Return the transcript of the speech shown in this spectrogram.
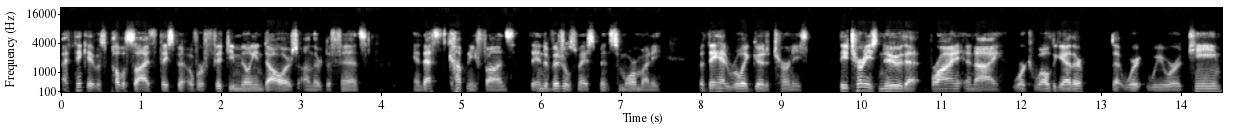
I think it was publicized that they spent over $50 million on their defense. And that's company funds. The individuals may have spent some more money, but they had really good attorneys. The attorneys knew that Brian and I worked well together, that we're, we were a team.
